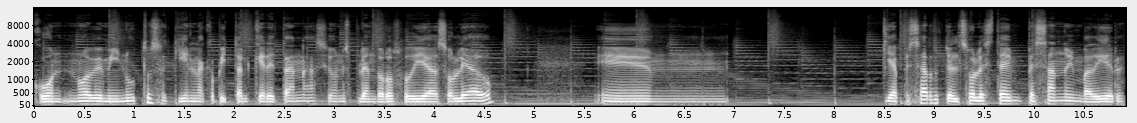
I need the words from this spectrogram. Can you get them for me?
con 9 minutos aquí en la capital queretana. Hace un esplendoroso día soleado. Em, y a pesar de que el sol está empezando a invadir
